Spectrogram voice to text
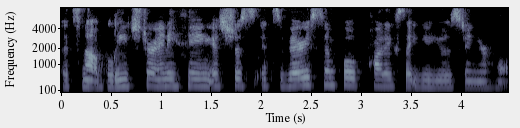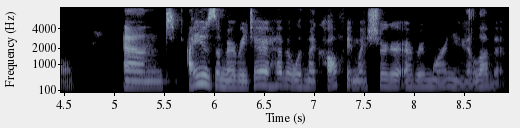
it's not bleached or anything it's just it's very simple products that you used in your home and i use them every day i have it with my coffee my sugar every morning i love it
